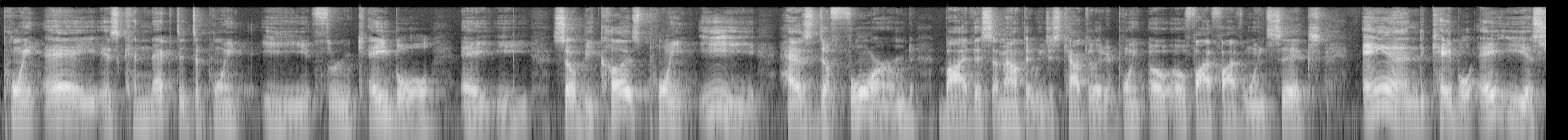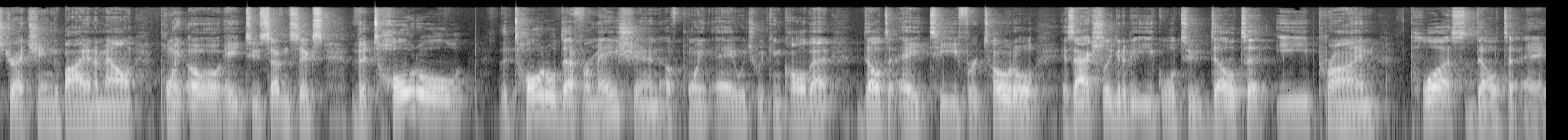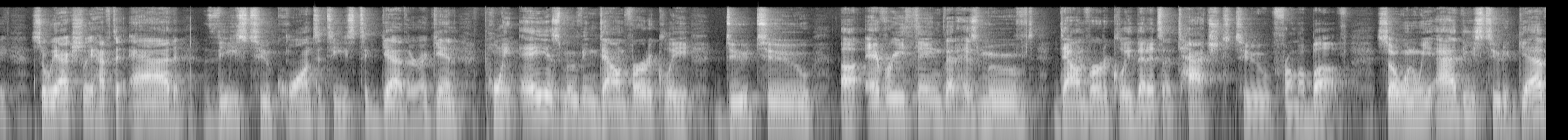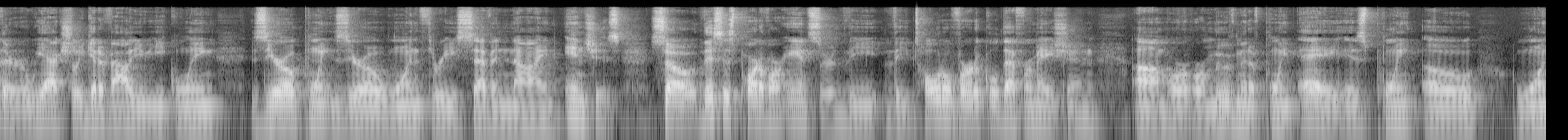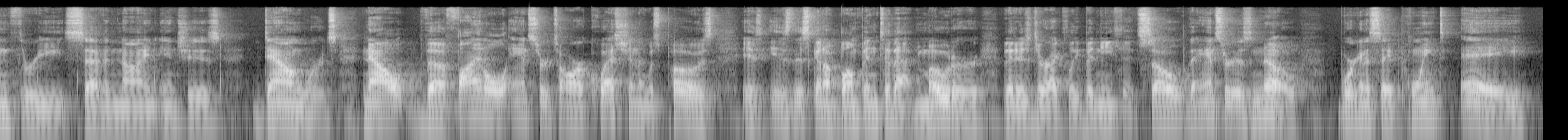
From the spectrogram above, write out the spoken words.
point A is connected to point E through cable AE. So because point E has deformed by this amount that we just calculated, 0.005516, and cable AE is stretching by an amount 0.008276, the total the total deformation of point A, which we can call that delta AT for total, is actually going to be equal to delta E prime plus delta A. So we actually have to add these two quantities together. Again, point A is moving down vertically due to uh, everything that has moved down vertically that it's attached to from above. So when we add these two together, we actually get a value equaling 0.01379 inches. So this is part of our answer. The, the total vertical deformation um, or, or movement of point A is 0.01379 inches downwards. Now, the final answer to our question that was posed is Is this going to bump into that motor that is directly beneath it? So the answer is no. We're going to say point A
